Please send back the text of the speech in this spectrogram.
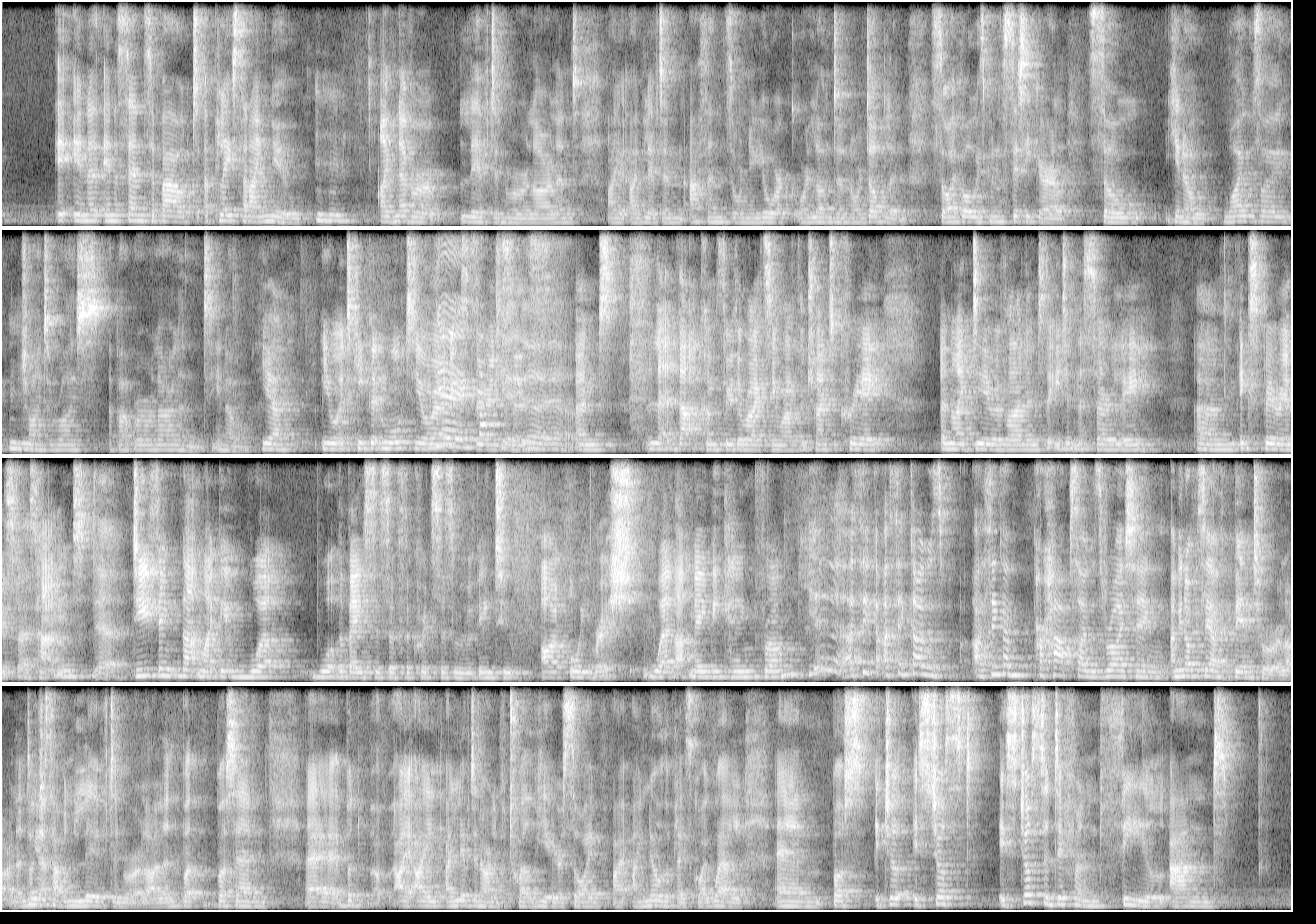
in a, in a sense about a place that I knew. Mm-hmm. I've never lived in rural Ireland. I, I've lived in Athens or New York or London or Dublin. So I've always been a city girl. So, you know, why was I mm-hmm. trying to write about rural Ireland, you know? Yeah. You wanted to keep it more to your yeah, own experiences exactly. yeah, yeah. and let that come through the writing rather than trying to create an idea of Ireland that you didn't necessarily um, experience firsthand. Yeah. Do you think that might be what what the basis of the criticism of it being too Irish, where that maybe came from? Yeah, I think I think I was I think I'm perhaps I was writing. I mean, obviously I've been to rural Ireland. I yeah. just haven't lived in rural Ireland. But but um, uh, but I, I, I lived in Ireland for twelve years, so I I, I know the place quite well. Um, but it just it's just it's just a different feel, and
